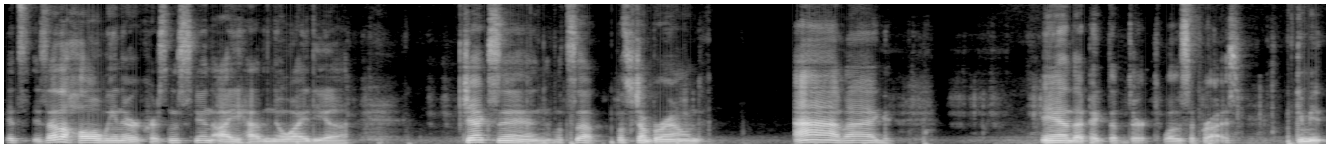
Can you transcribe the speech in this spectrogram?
It's Is that a Halloween or a Christmas skin? I have no idea. Jackson, what's up? Let's jump around. Ah, lag. And I picked up dirt. What a surprise. Give me,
